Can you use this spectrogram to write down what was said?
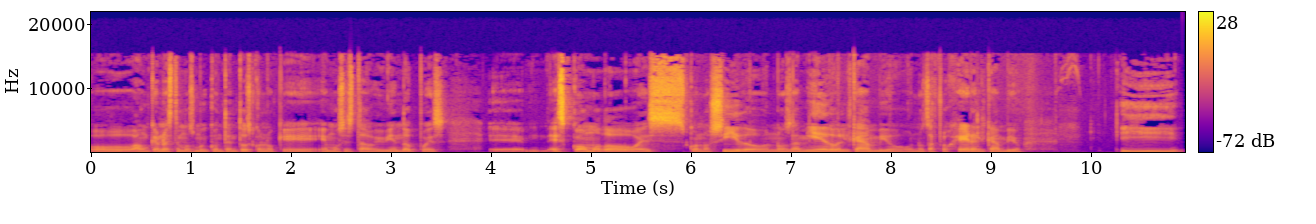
o aunque no estemos muy contentos con lo que hemos estado viviendo, pues eh, es cómodo o es conocido, nos da miedo el cambio o nos da flojera el cambio. Y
